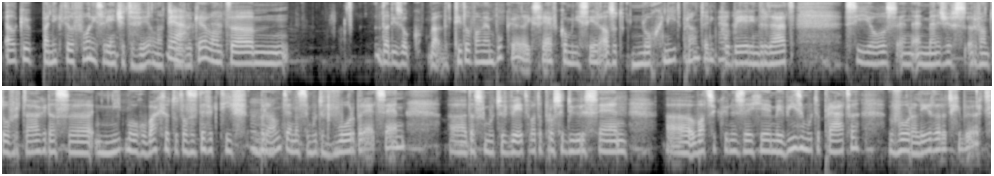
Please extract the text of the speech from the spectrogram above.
elke paniektelefoon is er eentje te veel natuurlijk. Hè? Want um, dat is ook wel de titel van mijn boek, hè, dat ik schrijf, communiceren als het nog niet brandt. En ik probeer inderdaad CEO's en, en, managers ervan te overtuigen dat ze niet mogen wachten tot als het effectief mhm. brandt en dat ze moeten voorbereid zijn, uh, dat ze moeten weten wat de procedures zijn, uh, wat ze kunnen zeggen, met wie ze moeten praten, vooraleer dat het gebeurt.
